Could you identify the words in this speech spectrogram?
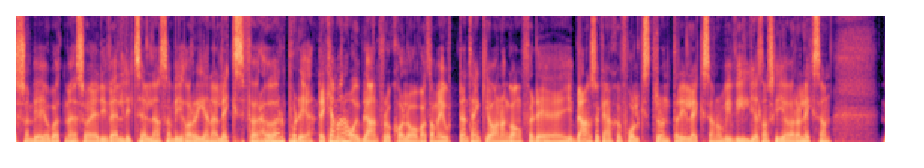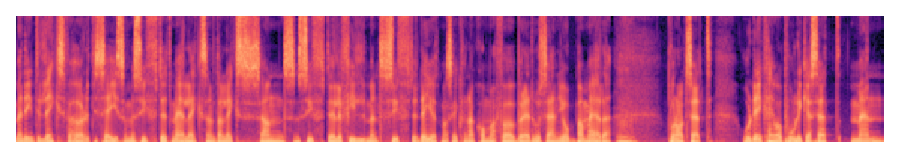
som vi har jobbat med så är det väldigt sällan som vi har rena läxförhör på det. Det kan man ha ibland för att kolla av att de har gjort den, tänker jag någon gång. För det, ibland så kanske folk struntar i läxan och vi vill ju att de ska göra läxan. Men det är inte läxförhöret i sig som är syftet med läxan, utan läxans syfte, eller filmens syfte, det är ju att man ska kunna komma förberedd och sen jobba med det Mm. på något sätt. Och det kan ju vara på olika sätt, men,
